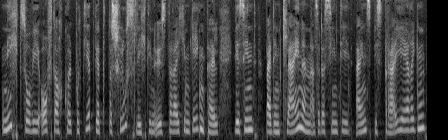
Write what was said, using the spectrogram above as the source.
nicht so wie oft auch kolportiert wird, das Schlusslicht in Österreich. Im Gegenteil, wir sind bei den Kleinen, also das sind die eins bis dreijährigen,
